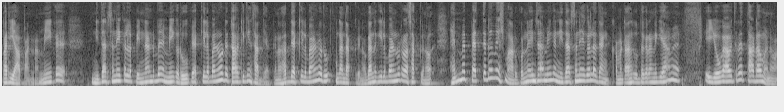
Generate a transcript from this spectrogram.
පරියාපන්න මේක නිදර්ශනය කරලා පෙන්වන්න බෑ. මේක රූපයක් කියලා බලනකොට තව ටිකකින් සද්දයක් වෙනවා. සද්දයක් කියලා බලනකොට ගඳක් වෙනවා. ගඳ කියලා බලනකොට රසක් වෙනවා. හැම පැත්තටම වෙස් මාරු කරන නිසා මේක නිදර්ශනය කරලා දැන් කමඨාන් සුද්ධ කරන්න ගියාම ඒ යෝගාවචරය තඩමනවා.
